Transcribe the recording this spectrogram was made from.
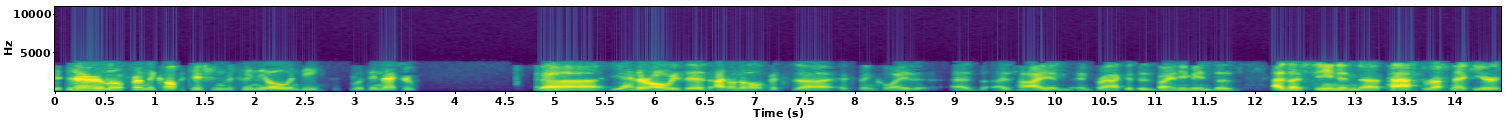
Is there a little friendly competition between the O and D within that group? Uh, yeah, there always is. I don't know if it's uh, it's been quite as as high in, in practices by any means as as I've seen in uh, past roughneck years.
